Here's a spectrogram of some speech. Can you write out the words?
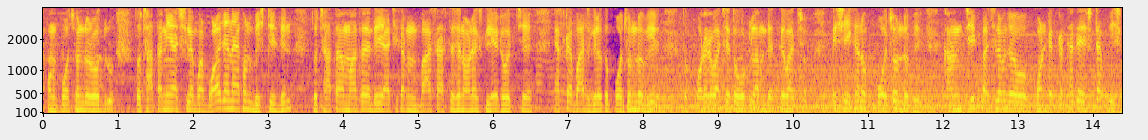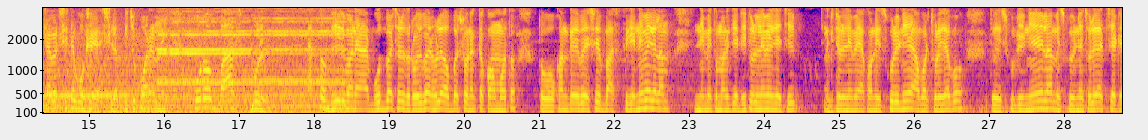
এখন প্রচণ্ড রৌদ্র। তো ছাতা নিয়ে আসছিলাম, কারণ বলা যায় না এখন বৃষ্টির দিন। তো ছাতা মাথায় দিয়ে আছি, কারণ বাস আসতেছে না অনেক লেট হচ্ছে। একটা বাস গেলে তো প্রচণ্ড ভিড়। তো পরের বাসে তো উঠলাম, দেখতে পাচ্ছ। তো সেইখানেও প্রচণ্ড ভিড়। কারণ সিট পাচ্ছিলাম যে কন্ট্রাক্টর থাকে স্টাফ স্টাফের সিটে বসে যাচ্ছিলাম কিছু করার নেই। পুরো বাস ফুল এত ভিড় মানে আর বুধবার ছিল তো, রবিবার হলে অবশ্যই অনেকটা কম হতো। তো ওখান থেকে এসে বাস থেকে নেমে গেলাম। নেমে তোমার গিয়ে ডিটোল নেমে গেছি। লিটল নেমে এখন স্কুটি নিয়ে আবার চলে যাব। তো স্কুটি নিয়ে নিলাম, স্কুটি নিয়ে চলে যাচ্ছে এটা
